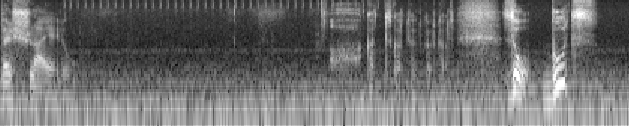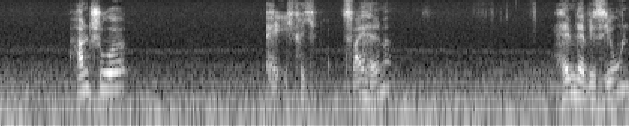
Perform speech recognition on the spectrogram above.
Beschleidung. So, Boots, Handschuhe. Ey, ich krieg zwei Helme. Helm der Vision.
